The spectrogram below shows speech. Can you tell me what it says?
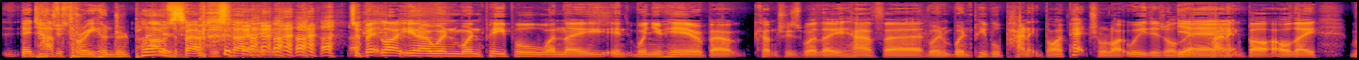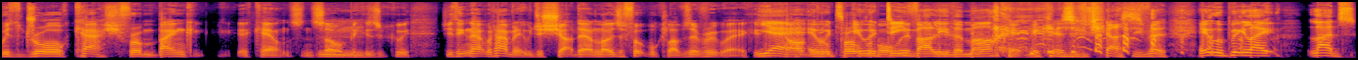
They'd have just- three hundred I was players. about to say it's a bit like you know when, when people when they in, when you hear about countries where they have uh, when when people panic buy petrol like we did or Yeah, they yeah, panic buy or they withdraw cash from bank accounts and so on Mm. because do you think that would happen? It would just shut down loads of football clubs everywhere. Yeah, it would it would all in. devalue the market because of Chelsea's. It would be like, lads,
